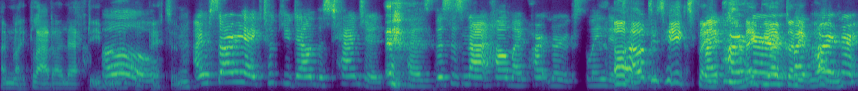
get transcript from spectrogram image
I'm like glad I left even though I Oh, got bitten. I'm sorry I took you down this tangent because this is not how my partner explained it. Oh, how me. did he explain my it? partner, Maybe I've done my it wrong. partner,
